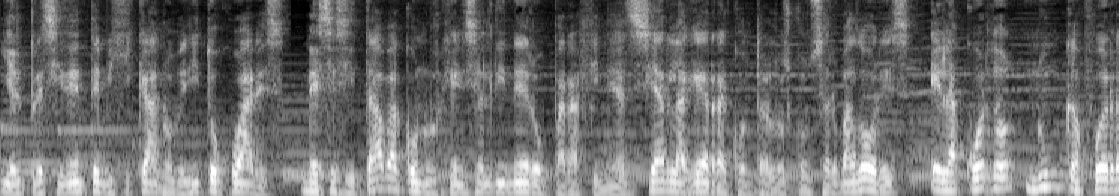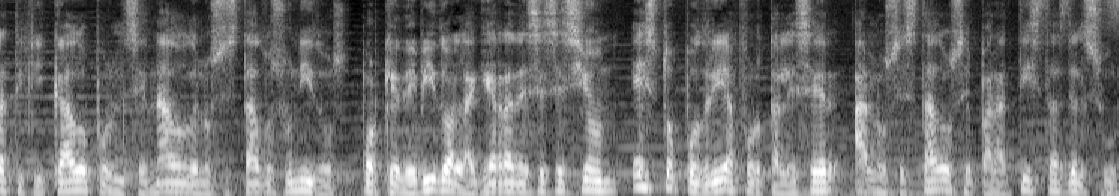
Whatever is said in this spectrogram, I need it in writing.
y el presidente mexicano Benito Juárez necesitaba con urgencia el dinero para financiar la guerra contra los conservadores, el acuerdo nunca fue ratificado por el Senado de los Estados Unidos porque debido a la guerra de secesión esto podría fortalecer a los estados separatistas del sur.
